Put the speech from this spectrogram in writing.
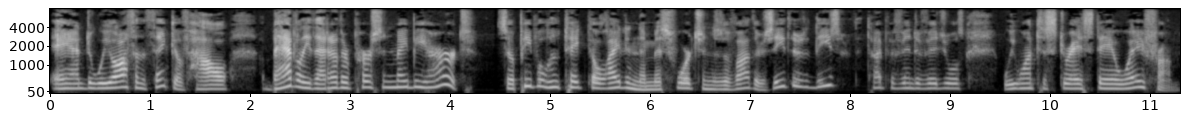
And we often think of how badly that other person may be hurt. So people who take delight in the misfortunes of others, either these are the type of individuals we want to stray, stay away from.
